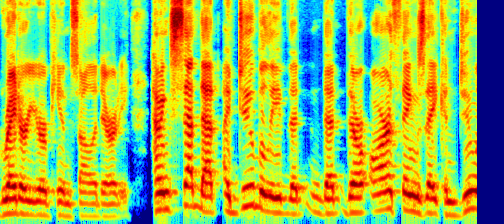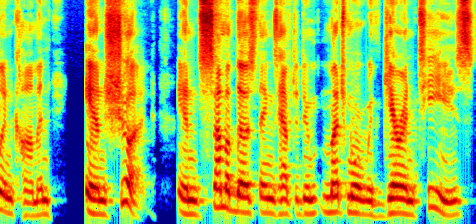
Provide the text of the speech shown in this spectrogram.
greater European solidarity. Having said that, I do believe that, that there are things they can do in common and should. And some of those things have to do much more with guarantees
